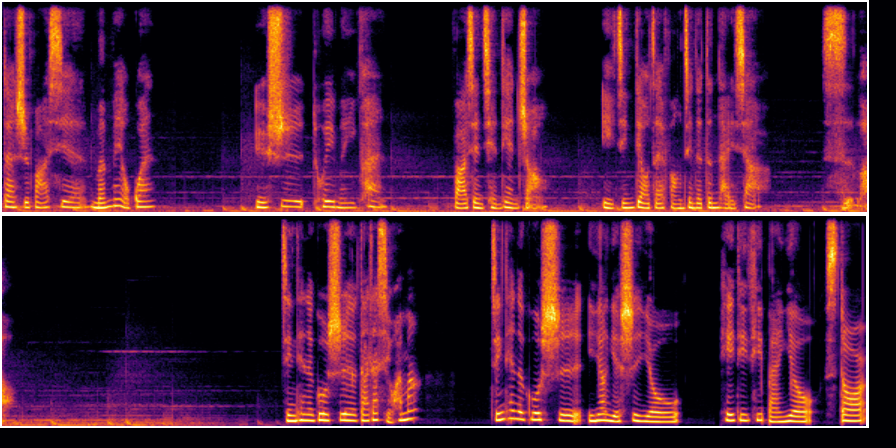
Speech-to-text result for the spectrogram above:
但是发现门没有关，于是推门一看，发现前店长已经掉在房间的灯台下死了。今天的故事大家喜欢吗？今天的故事一样也是由 PTT 版友 Star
